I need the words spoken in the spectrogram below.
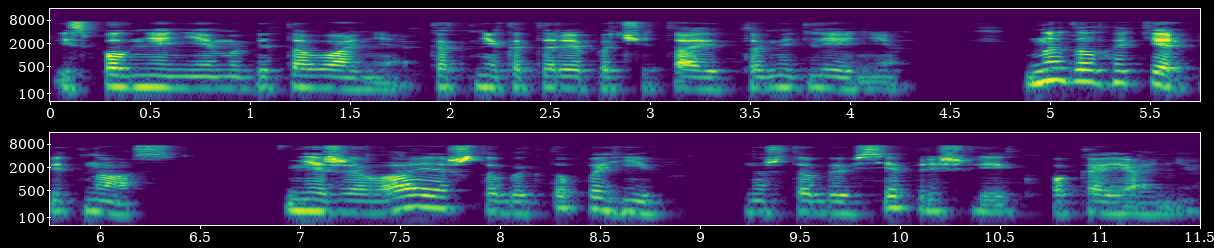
исполнением обетования, как некоторые почитают то медлением, но долготерпит нас, не желая, чтобы кто погиб, но чтобы все пришли к покаянию.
